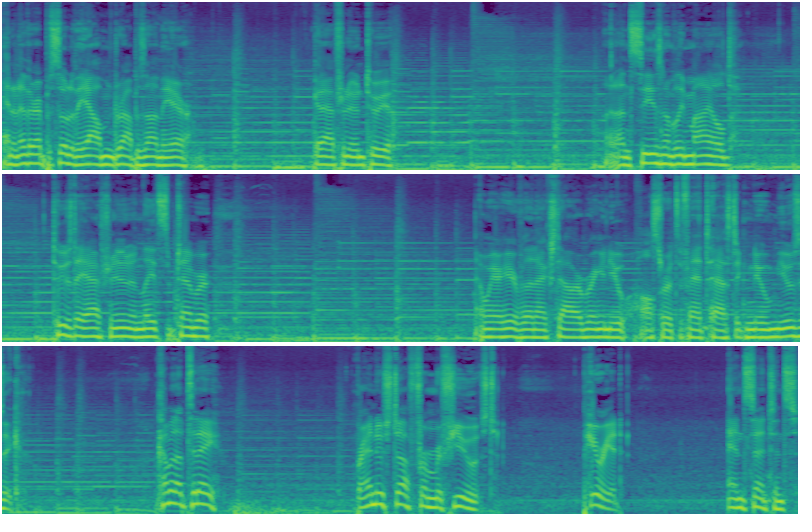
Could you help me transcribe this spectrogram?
And another episode of the album drop is on the air. Good afternoon to you. An unseasonably mild Tuesday afternoon in late September. And we are here for the next hour bringing you all sorts of fantastic new music. Coming up today, brand new stuff from Refused. Period. End sentence,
